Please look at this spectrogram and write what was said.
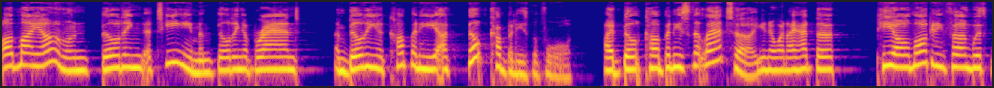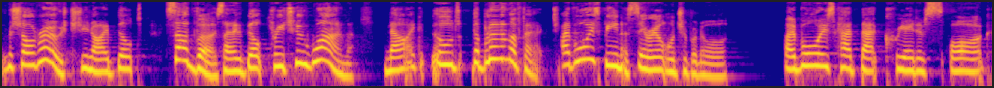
on my own, building a team and building a brand and building a company. I've built companies before. I built companies in Atlanta, you know, when I had the PR marketing firm with Michelle Roche. You know, I built Subverse. I built 321. Now I can build the Bloom Effect. I've always been a serial entrepreneur. I've always had that creative spark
